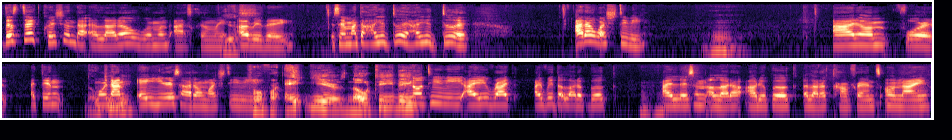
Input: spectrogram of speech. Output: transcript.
that's the question that a lot of women ask me Yes. every day. They say, Martha, how you do it? How you do it? I don't watch TV. Hmm. I don't for I think No more TV. than eight years I don't watch TV. So, for eight years, no TV. no TV. I write. I read a lot of book. Mm-hmm. I listen a lot of audiobook, a lot of conference online,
